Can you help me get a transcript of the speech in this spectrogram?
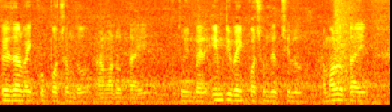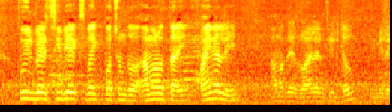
ফেজার বাইক খুব পছন্দ, আমারও তাই। তুইন ভাইয়ের এমটি বাইক পছন্দের ছিল, আমারও তাই। তুইন ভাইয়ের সিবিএক্স বাইক পছন্দ, আমারও তাই। ফাইনালি আমাদের রয়্যাল এনফিল্ডটাও মিলে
